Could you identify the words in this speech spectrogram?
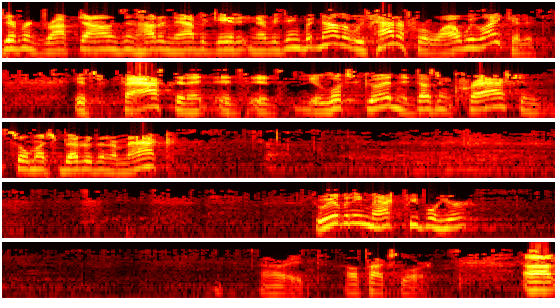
different drop downs and how to navigate it and everything. But now that we've had it for a while, we like it. It's it's fast and it it it, it looks good and it doesn't crash and so much better than a Mac. Do we have any Mac people here? All right, I'll talk slower. Um,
